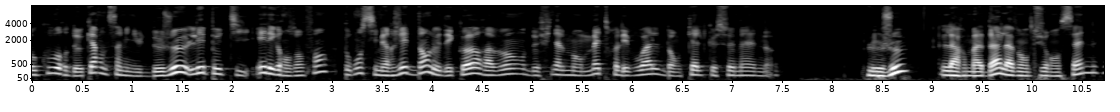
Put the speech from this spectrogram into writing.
Au cours de 45 minutes de jeu, les petits et les grands enfants pourront s'immerger dans le décor avant de finalement mettre les voiles dans quelques semaines. Le jeu, l'Armada, l'aventure en scène,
